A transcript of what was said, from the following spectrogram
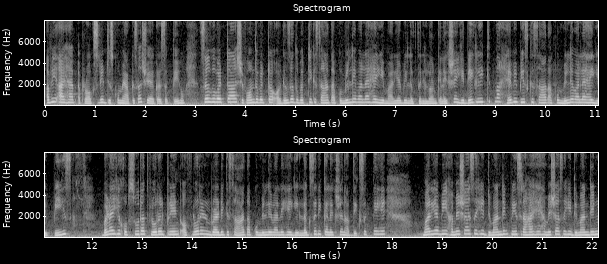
अभी आई हैव अप्रॉक्स रेट जिसको मैं आपके साथ शेयर कर सकती हूँ। सिल्क दुबट्टा शिफोन दुबट्टा और गंजा दुबट्टे के साथ आपको मिलने वाला है। ये मारिया भी लग्जरी लॉन कलेक्शन ये देख लीजिए कितना हैवी पीस के साथ आपको मिलने वाला है ये पीस बड़ा ही खूबसूरत फ्लोरल प्रिंट और फ्लोरल एम्ब्रॉयडरी के साथ आपको मिलने वाले हैं ये लग्जरी कलेक्शन आप देख सकते हैं। मारिया भी हमेशा से ही डिमांडिंग पीस रहा है, हमेशा से ही डिमांडिंग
